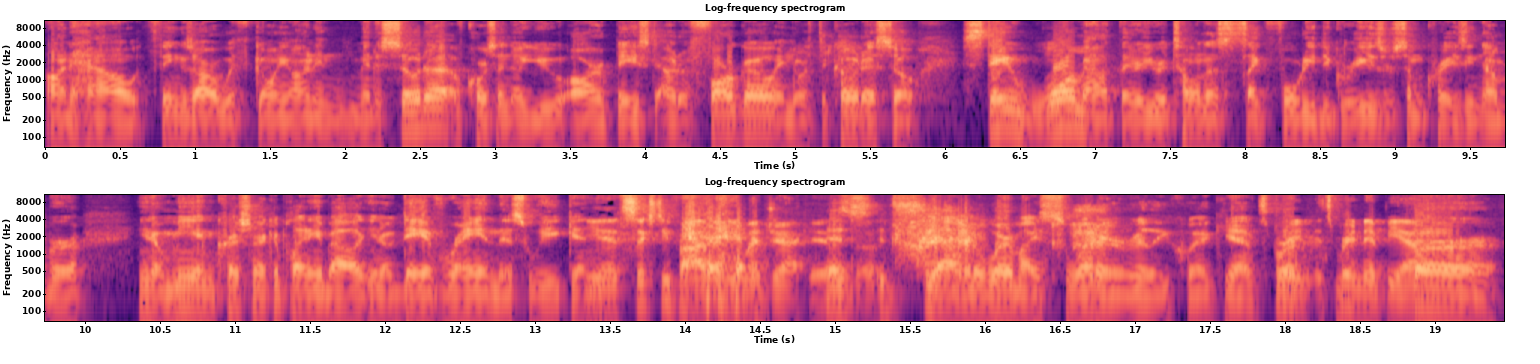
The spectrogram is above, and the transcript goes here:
on how things are with going on in Minnesota. Of course, I know you are based out of Fargo in North Dakota, so stay warm out there. You were telling us it's like 40 degrees or some crazy number. You know, me and Christian are complaining about you know day of rain this week, and Yeah, it's 65. I need my jacket. it's so. it's yeah. I'm gonna wear my sweater really quick. Yeah, It's pretty, it's pretty nippy out. Burr.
